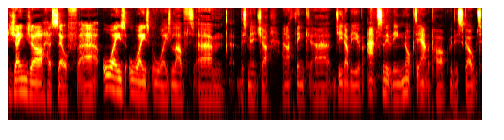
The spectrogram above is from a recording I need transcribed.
Jain Zar herself. Uh, always, always, always loved um, this miniature, and I think uh, GW have absolutely knocked it out of the park with this sculpt.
